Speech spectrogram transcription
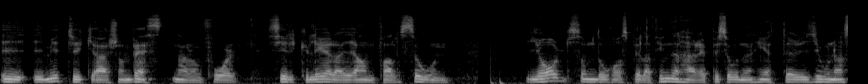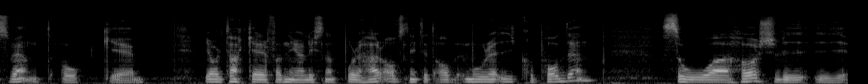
i, i mitt tycke är som bäst när de får cirkulera i anfallszon. Jag som då har spelat in den här episoden heter Jonas Wendt och eh, jag tackar er för att ni har lyssnat på det här avsnittet av Mora IK-podden. Så hörs vi i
